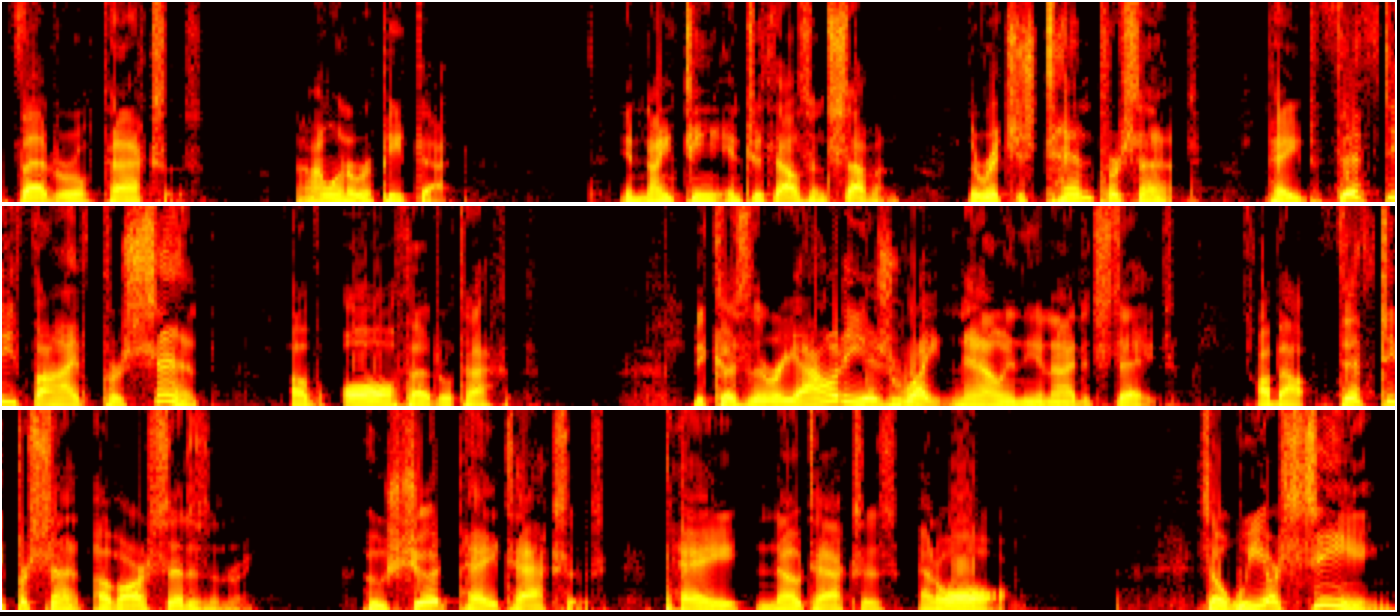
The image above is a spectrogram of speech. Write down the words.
federal taxes. Now, I want to repeat that. In, 19, in 2007, the richest 10% paid 55% of all federal taxes. Because the reality is, right now in the United States, about 50% of our citizenry who should pay taxes pay no taxes at all. So we are seeing,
